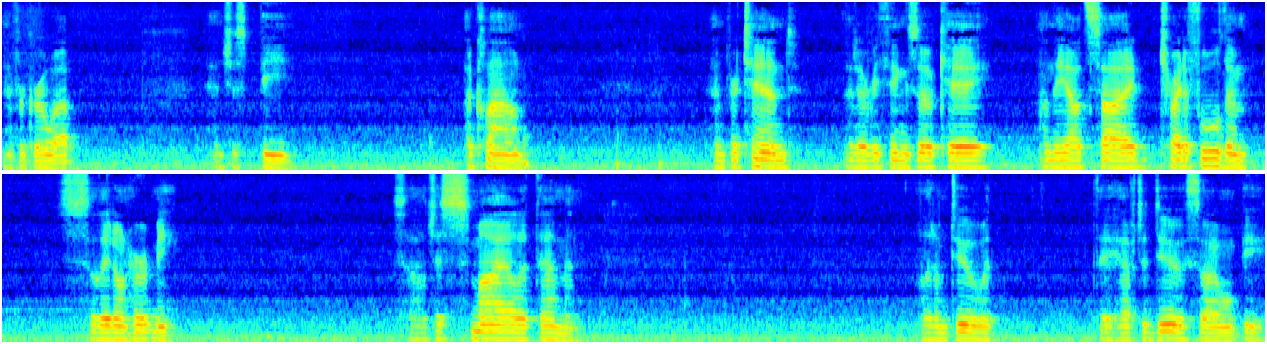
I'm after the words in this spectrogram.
never grow up, and just be a clown and pretend that everything's okay on the outside, try to fool them so they don't hurt me. So I'll just smile at them and let them do what they have to do so I won't be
